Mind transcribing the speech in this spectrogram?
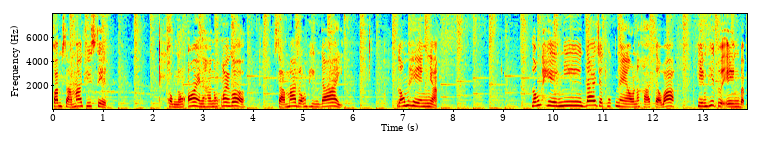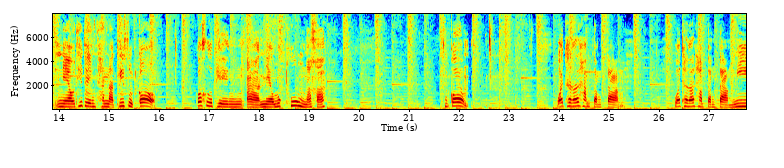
ความสามารถพิเศษของน้องอ้อยนะคะ น้องอ้อยก็สามารถร้องเพลงได้ ร้องเพลงเนี่ย ร้องเพลงนี่ได้จะทุกแนวนะคะ แต่ว่า เพลงที่ตัวเองแบบแนวที่ตัวเองถนัดที่สุดก็ก็คือเพลงอ่าแนวลูกทุ่งนะคะ แล้วก็ วัฒนธรรมต่างๆ วัฒนธรรมต่างๆ นี่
